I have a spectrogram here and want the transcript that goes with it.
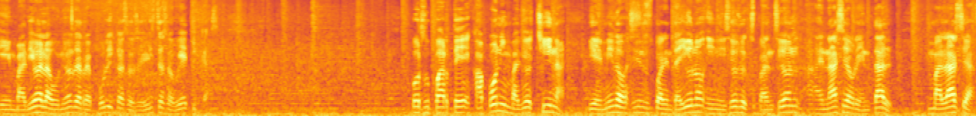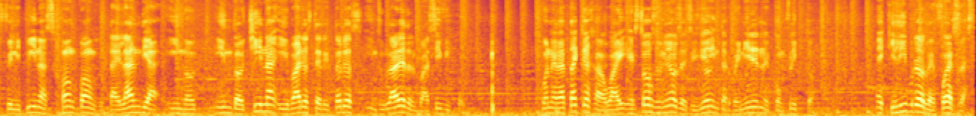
e invadió a la Unión de Repúblicas Socialistas Soviéticas. Por su parte, Japón invadió China y en 1941 inició su expansión en Asia Oriental, Malasia, Filipinas, Hong Kong, Tailandia, Indochina y varios territorios insulares del Pacífico. Con el ataque a Hawái, Estados Unidos decidió intervenir en el conflicto. Equilibrio de fuerzas.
